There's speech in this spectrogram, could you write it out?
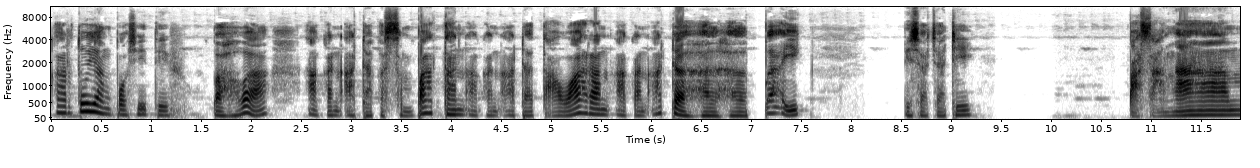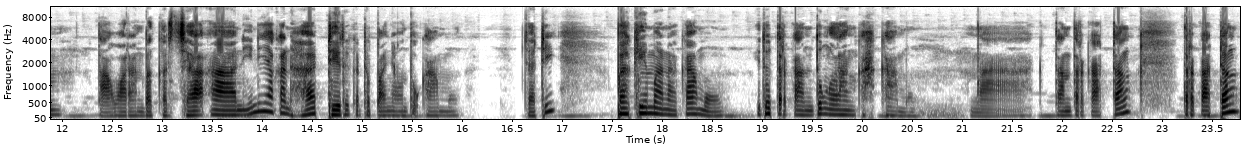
Kartu yang positif bahwa akan ada kesempatan, akan ada tawaran, akan ada hal-hal baik. Bisa jadi pasangan, tawaran pekerjaan ini akan hadir ke depannya untuk kamu. Jadi, bagaimana kamu itu tergantung langkah kamu. Nah, dan terkadang terkadang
